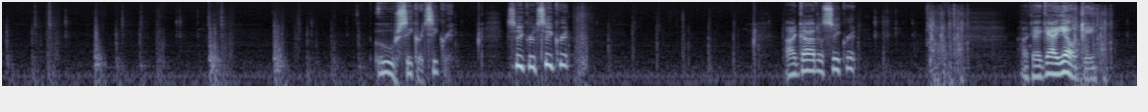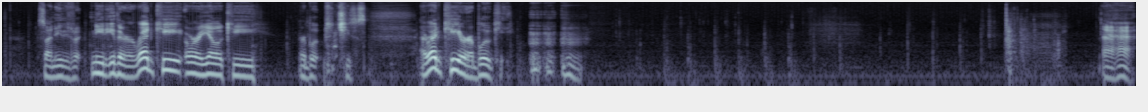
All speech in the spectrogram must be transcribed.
Ooh, secret, secret. Secret, secret. I got a secret. Okay, got a yellow key. So I need need either a red key or a yellow key or blue. Jesus, a red key or a blue key. Uh-huh.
